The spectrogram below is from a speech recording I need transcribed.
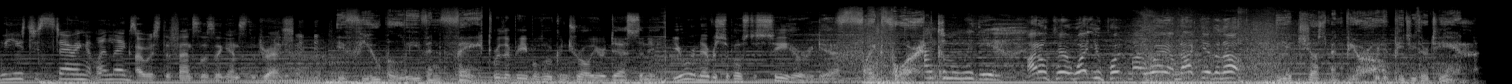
Were you just staring at my legs? I was defenseless against the dress. If you believe in fate, We're the people who control your destiny. You were never supposed to see her again. fight for it. I'm coming with you. I don't care what you put in my way, I'm not giving up. The Adjustment Bureau. Rated PG-13.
